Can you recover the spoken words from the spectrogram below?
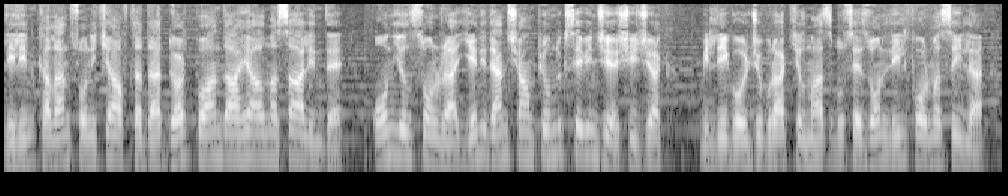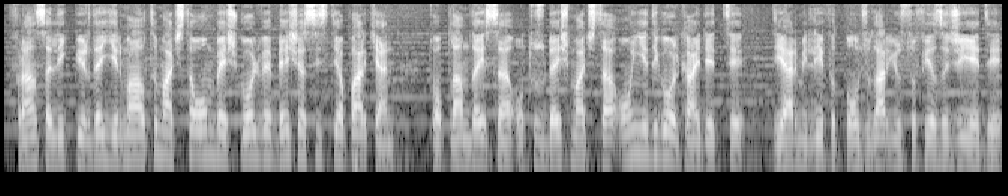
Lille'in kalan son 2 haftada 4 puan dahi alması halinde 10 yıl sonra yeniden şampiyonluk sevinci yaşayacak. Milli golcü Burak Yılmaz bu sezon Lille formasıyla Fransa Lig 1'de 26 maçta 15 gol ve 5 asist yaparken toplamda ise 35 maçta 17 gol kaydetti. Diğer milli futbolcular Yusuf Yazıcı 7,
